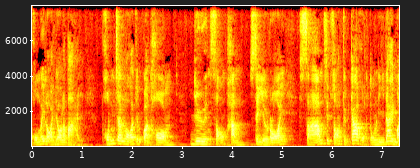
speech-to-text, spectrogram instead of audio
คงไม่รอย่อระบาย ผมจะรอจนกว่าทอง ยืน 2,432.96 ตรงนี้ได้ไหม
